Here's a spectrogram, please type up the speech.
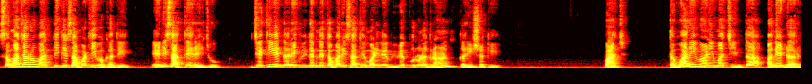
સમાચારો વાંચતી કે સાંભળતી વખતે એની સાથે રહેજો. જેથી એ દરેક વિગતને તમારી સાથે મળીને વિવેકપૂર્ણ ગ્રહણ કરી શકે. પાંચ. તમારી વાણીમાં ચિંતા અને ડર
